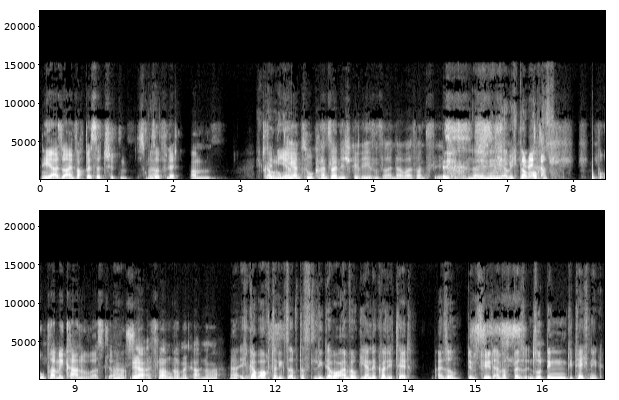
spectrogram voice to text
Nee, also einfach besser chippen. Das muss ja. er vielleicht am ich glaub, trainieren. Ja, so kann es ja nicht gewesen sein, da war sonst irgendwo. nee, nee, nee, aber ich glaube auch, dass Upamecano war es, glaube ich. Ja, es war Upamecano. Ja, ja ich glaube auch, da liegt's, das liegt aber auch einfach wirklich an der Qualität. Also dem fehlt einfach bei so, in so Dingen die Technik.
